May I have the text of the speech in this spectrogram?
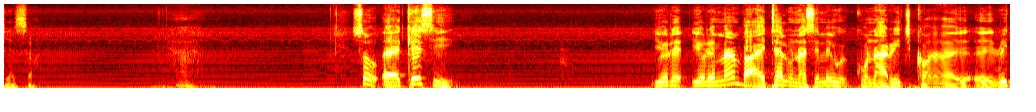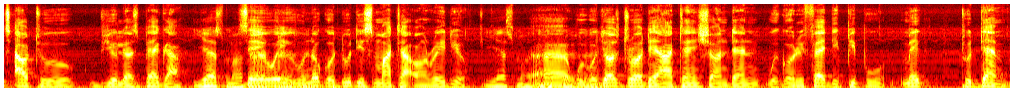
Yes, sir. So, uh, Casey, you re- you remember I tell when I say maybe gonna reach uh, uh, reach out to Julius Berger. Yes, Madam Say we President. we no go do this matter on radio. Yes, Madam Uh, we go President. just draw their attention, then we go refer the people make to them,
